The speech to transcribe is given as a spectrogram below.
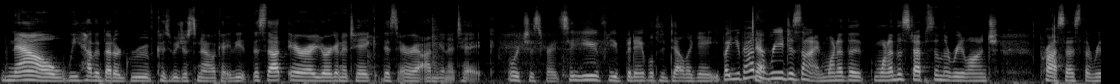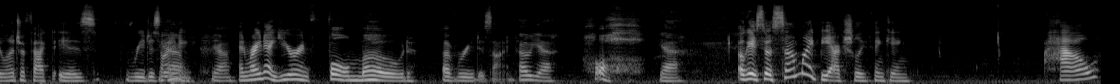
now we have a better groove because we just know okay this that area you're going to take this area I'm going to take. Which is great. So you've you've been able to delegate but you've had Yeah. to redesign. One of the one of the steps in the relaunch process the relaunch effect is redesigning. Yeah. and right now you're in full mode of redesign. Oh yeah. Oh. Yeah. Okay, so some might be actually thinking, how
